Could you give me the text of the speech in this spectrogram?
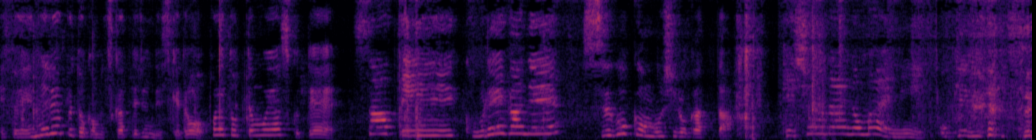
えっと、エネループとかも使ってるんですけどこれとっても安くて。さてこれがねすごく面白かった。化粧台の前に置けるやつ。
